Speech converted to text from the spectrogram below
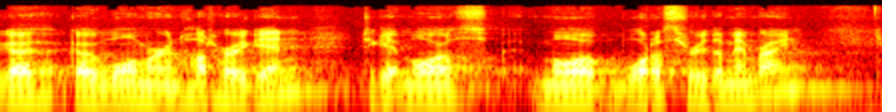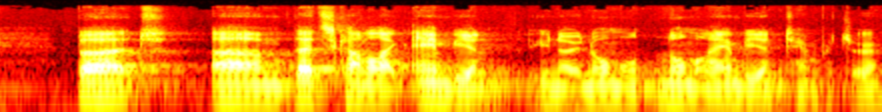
go, go warmer and hotter again to get more, more water through the membrane. But um, that's kind of like ambient, you know, normal, normal ambient temperature.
